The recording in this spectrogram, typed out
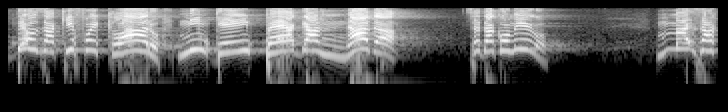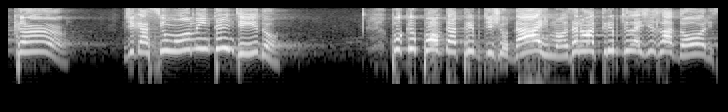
Deus aqui foi claro: ninguém pega nada. Você está comigo? Mas Acã, diga assim, um homem entendido. Porque o povo da tribo de Judá, irmãos, era uma tribo de legisladores.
